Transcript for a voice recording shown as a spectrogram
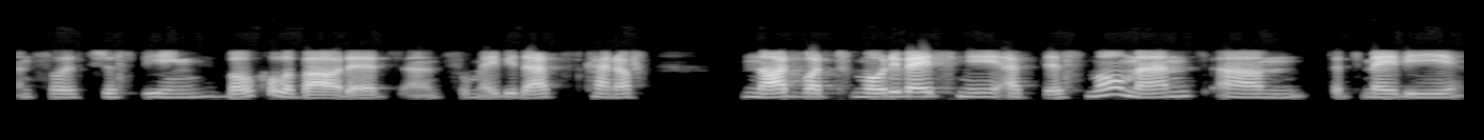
and so it's just being vocal about it. And so maybe that's kind of not what motivates me at this moment um, but maybe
